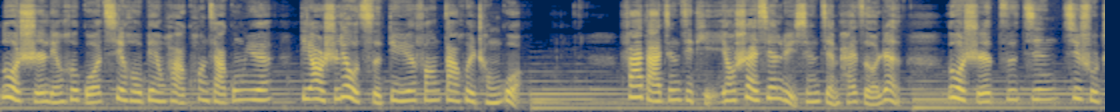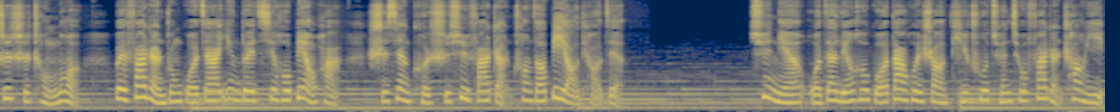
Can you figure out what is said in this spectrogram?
落实联合国气候变化框架公约第二十六次缔约方大会成果，发达经济体要率先履行减排责任，落实资金技术支持承诺，为发展中国家应对气候变化、实现可持续发展创造必要条件。去年，我在联合国大会上提出全球发展倡议，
